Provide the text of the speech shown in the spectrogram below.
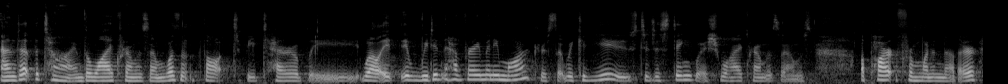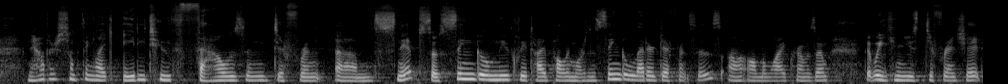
And at the time, the Y chromosome wasn't thought to be terribly, well, it, it, we didn't have very many markers that we could use to distinguish Y chromosomes apart from one another. Now there's something like 82,000 different um, SNPs, so single nucleotide polymorphs and single letter differences uh, on the Y chromosome that we can use to differentiate,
